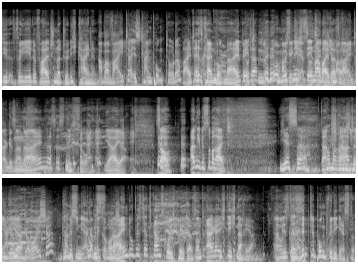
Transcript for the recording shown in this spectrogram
Die, für jede falsche natürlich keinen. Aber weiter ist kein Punkt, oder? Weiter ist kein Punkt. Nein, Peter. Gut, nur du mal musst geklärt, nicht zehnmal weiter immer sagen. weiter gesagt. Nein, das ist nicht so. Ja, ja. So, Andi, bist du bereit? Yes, Sir. Dann starten ich ihn ärgern wir. mit Geräusche? Du Kann bist, ich ihn du ärgern bist, mit Geräusche? Nein, du bist jetzt ganz ruhig, Peter, sonst ärgere ich dich nachher. Dann ist der siebte Punkt für die Gäste.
